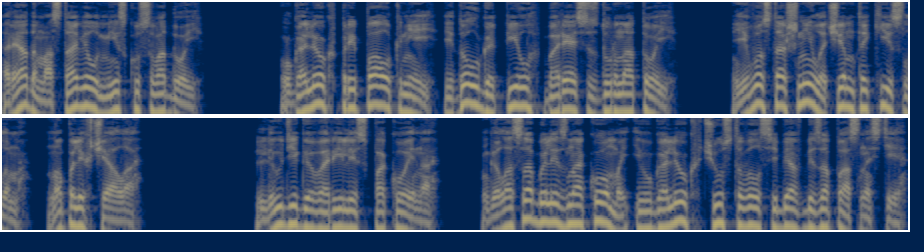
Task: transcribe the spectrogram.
Рядом оставил миску с водой. Уголек припал к ней и долго пил, борясь с дурнотой. Его стошнило чем-то кислым, но полегчало. Люди говорили спокойно. Голоса были знакомы, и Уголек чувствовал себя в безопасности.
